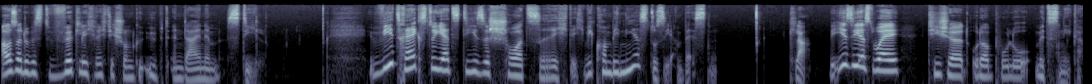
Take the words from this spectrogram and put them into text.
außer du bist wirklich richtig schon geübt in deinem Stil. Wie trägst du jetzt diese Shorts richtig? Wie kombinierst du sie am besten? Klar, the easiest way, T-Shirt oder Polo mit Sneaker.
